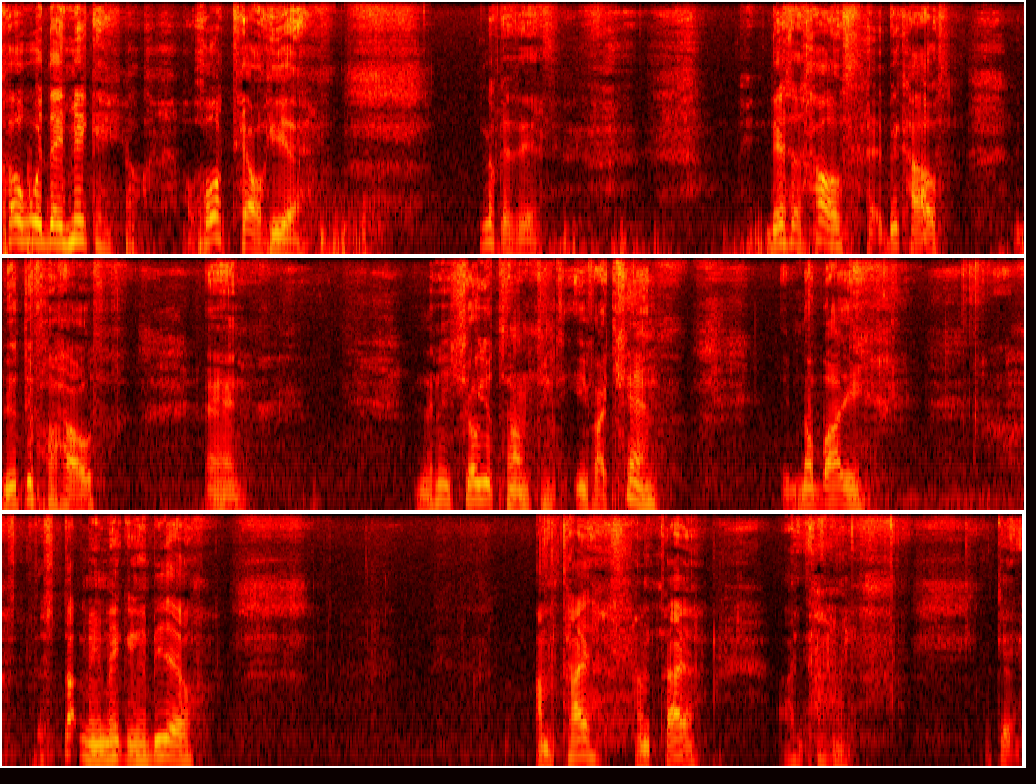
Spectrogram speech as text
how would they make a hotel here? Look at this. There's a house, a big house, beautiful house. And let me show you something if I can. If nobody stop me making a video. I'm tired. I'm tired. I, okay.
